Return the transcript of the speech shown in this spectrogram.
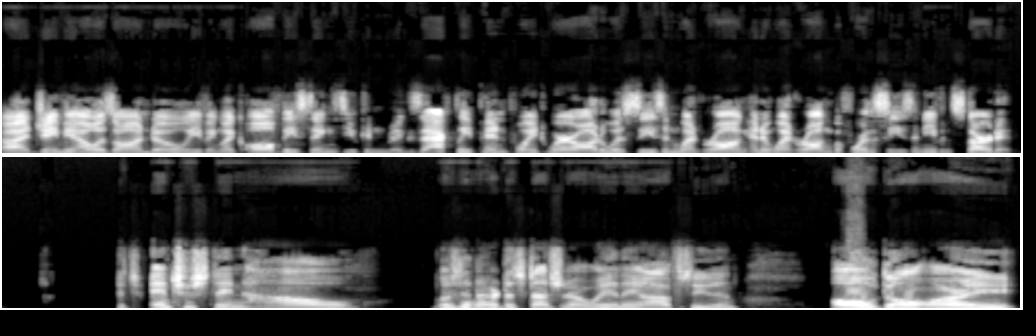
uh, Jaime Elizondo leaving. Like all of these things, you can exactly pinpoint where Ottawa's season went wrong, and it went wrong before the season even started. It's interesting how. Wasn't there a discussion early in the off season? Oh, don't worry.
